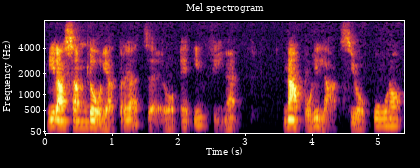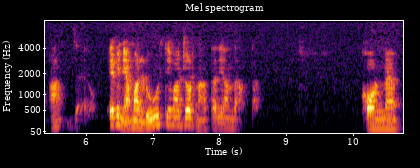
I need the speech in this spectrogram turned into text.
Milan Sampdoria 3-0 e infine Napoli Lazio 1-0. E veniamo all'ultima giornata di andata con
